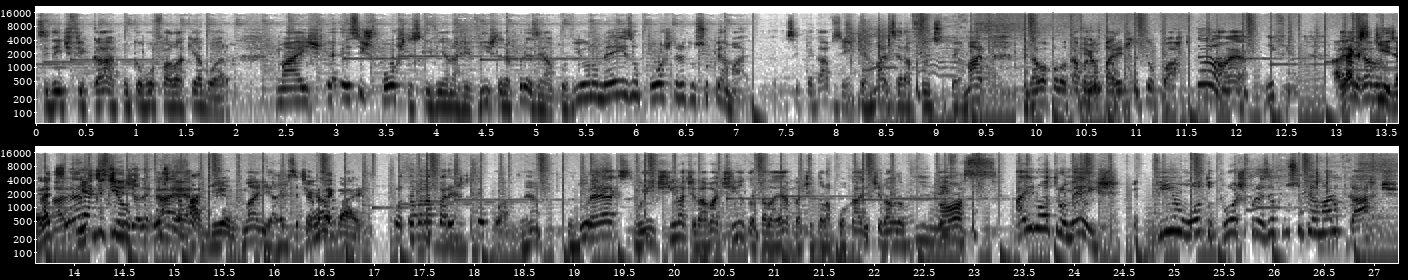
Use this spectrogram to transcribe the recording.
se identificar com o que eu vou falar aqui agora. Mas é, esses posters que vinha na revista, né? Por exemplo, vinha no mês o pôster do Super Mario. Você pegava Sim. o Super Mario, você era fã de Super Mario, pegava e colocava Eu na parede do teu quarto. Não, é, enfim. Alex pegava- Kidd, Alex, Alex Kidd Kidd, Ale- ah, é. maneiros, Mania, aí você tinha pegava, legais. botava na parede do teu quarto, né? Com durex, bonitinho, lá tirava a tinta naquela época, a tinta na porcaria, tirava. Nossa, Aí no outro mês, vinha um outro pôster, por exemplo, do Super Mario Kart.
